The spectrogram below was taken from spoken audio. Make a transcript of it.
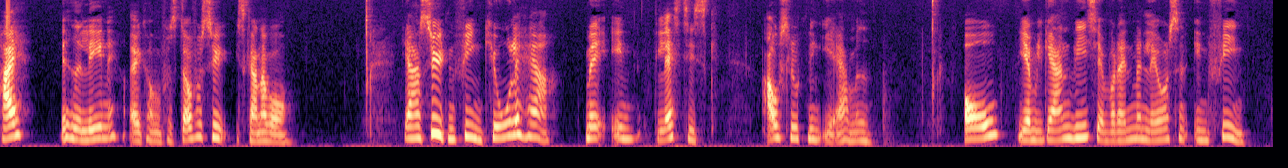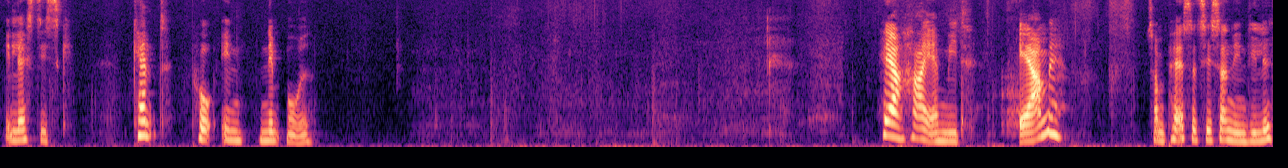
Hej, jeg hedder Lene, og jeg kommer fra Stoffersy i Skanderborg. Jeg har syet en fin kjole her med en elastisk afslutning i ærmet. Og jeg vil gerne vise jer, hvordan man laver sådan en fin elastisk kant på en nem måde. Her har jeg mit ærme, som passer til sådan en lille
